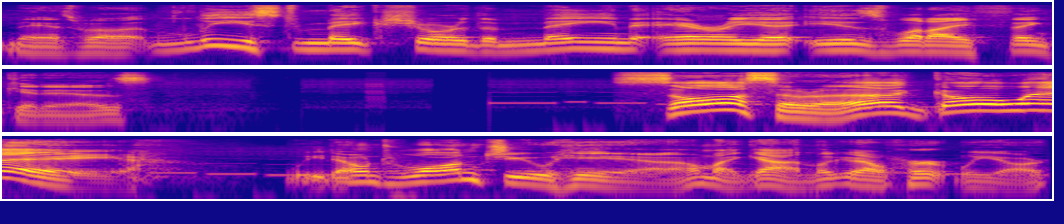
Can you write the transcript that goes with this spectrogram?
may as well at least make sure the main area is what I think it is. Sorcerer, go away! We don't want you here. Oh my god, look at how hurt we are.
